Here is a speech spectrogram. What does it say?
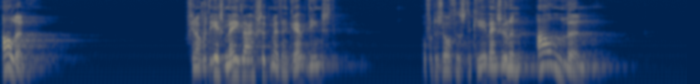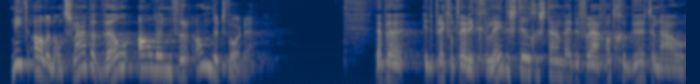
Allen. Of je nou voor het eerst meeluistert met een kerkdienst, of voor de zoveelste keer, wij zullen allen, niet allen ontslapen, wel allen veranderd worden. We hebben in de preek van twee weken geleden stilgestaan bij de vraag: wat gebeurt er nou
